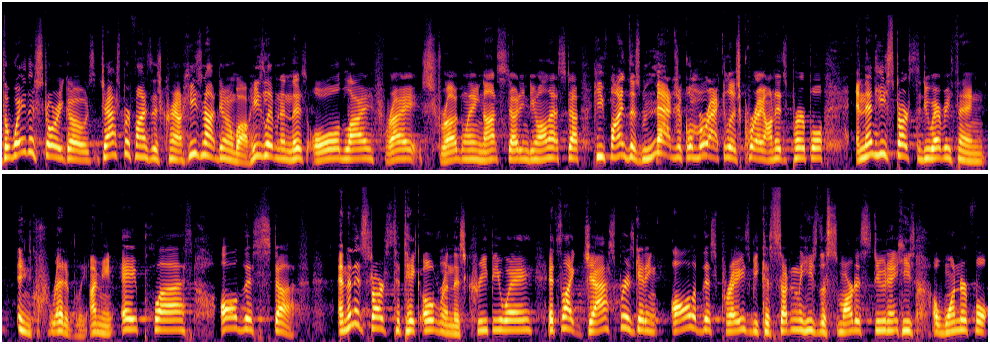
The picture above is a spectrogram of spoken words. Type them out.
the way this story goes, Jasper finds this crayon. He's not doing well. He's living in this old life, right? Struggling, not studying, doing all that stuff. He finds this magical, miraculous crayon. It's purple. And then he starts to do everything incredibly. I mean, A plus, all this stuff. And then it starts to take over in this creepy way. It's like Jasper is getting all of this praise because suddenly he's the smartest student. He's a wonderful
